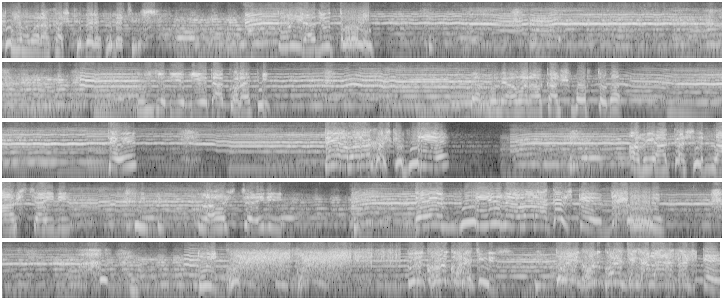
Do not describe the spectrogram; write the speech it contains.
তুই আমার আকাশকে মেরে ফেলেছিস। তুই, রাজু, তুই। তুই যদি বিয়ে না করাতি, তাহলে আমার আকাশ মরতো না। দে আমার আকাশকে ফিরিয়ে। আমি আকাশের লাশ চাইনি লাশ চাইনি। দে ফিরিয়ে দে আমার আকাশকে। তুই তুই খুন করেছিস তুই খুন করেছিস আমার আকাশকে।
